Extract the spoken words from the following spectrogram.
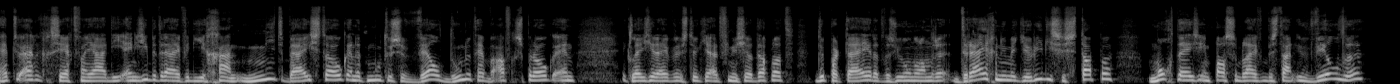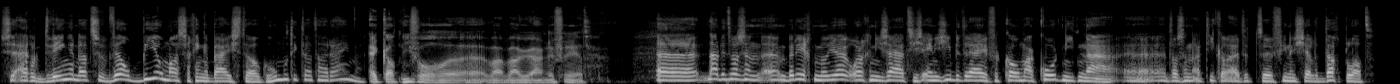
hebt u eigenlijk gezegd van ja, die energiebedrijven die gaan niet bijstoken. En dat moeten ze wel doen, dat hebben we afgesproken. En ik lees hier even een stukje uit het Financieel Dagblad. De partijen, dat was u onder andere, dreigen nu met juridische stappen, mocht deze impasse blijven bestaan. U wilde ze eigenlijk dwingen dat ze wel biomassa gingen bijstoken. Hoe moet ik dat dan rijmen? Ik had niet vol uh, waar, waar u aan refereert. Uh, nou, dit was een, een, bericht. Milieuorganisaties, energiebedrijven komen akkoord niet na. Uh, het was een artikel uit het uh, Financiële Dagblad.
